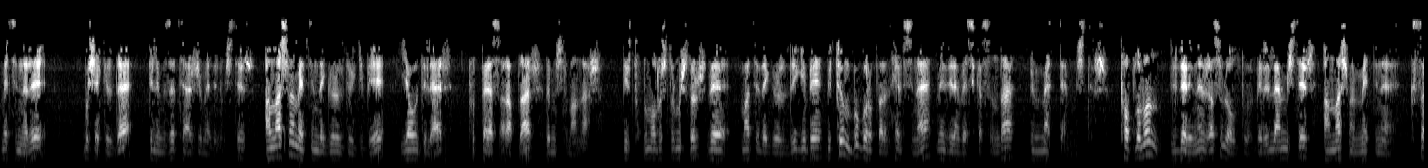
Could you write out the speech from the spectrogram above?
metinleri bu şekilde dilimize tercüme edilmiştir. Anlaşma metninde görüldüğü gibi Yahudiler, putperest Araplar ve Müslümanlar bir toplum oluşturmuştur ve maddede görüldüğü gibi bütün bu grupların hepsine Medine vesikasında ümmet denmiştir. Toplumun liderinin Resul olduğu belirlenmiştir. Anlaşma metnini kısa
